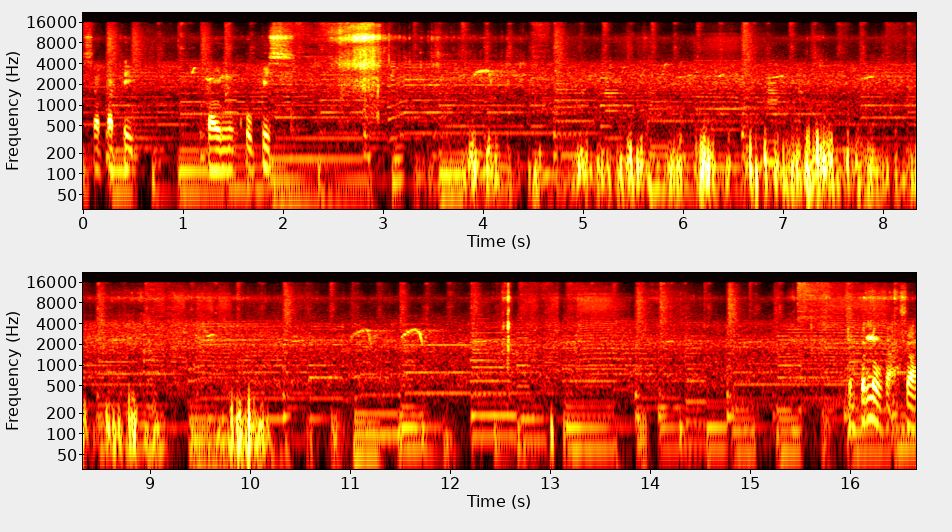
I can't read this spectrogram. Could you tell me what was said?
seperti daun kubis. Penuh kak Sal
